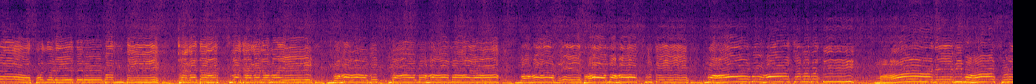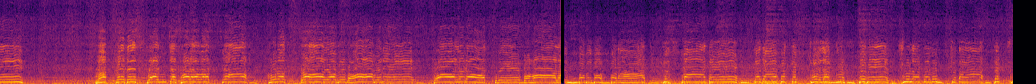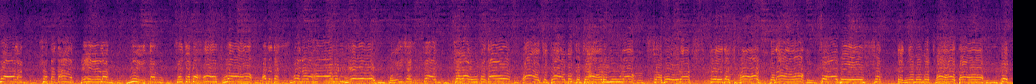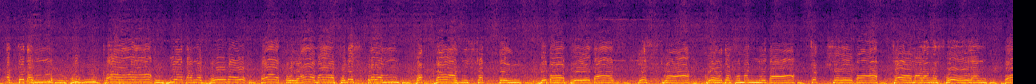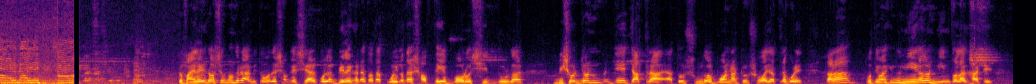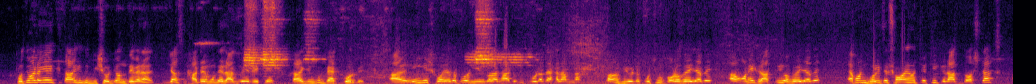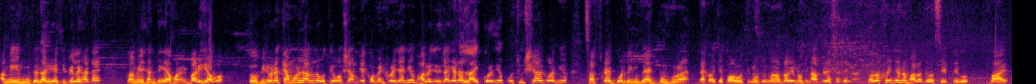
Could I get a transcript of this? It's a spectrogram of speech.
ーサグレテロバンデジャガタスワジャガダマエマハブッヤマハマヤマハメバマハスルケマハマハチャババティマハデビマハスレー。सर्वस्य गुणत्राय विभाविने कालरात्रे महालम्बविबम्बरात् Solang demi sula menuncata Tekwalang satata Elang mitang Sata mahatura Adataswana mahavanihe Mahishakang Salaupata Ajaka magajarula Sabura Tredachastana Sabe Shattangamamatata Vedajatam Hunkara निष्प्रवम् भक्ताग्निशक्तिं निपातेताद् दृष्ट्वा क्रोधसमन्विता चक्षेपा चामलं शोलं वर्णय তো ফাইনালি দর্শক বন্ধুরা আমি তোমাদের সঙ্গে শেয়ার করলাম বেলেঘাটা তথা কলকাতার সব থেকে বড় শিব দুর্গার বিসর্জন যে যাত্রা এত সুন্দর বর্ণাঢ্য শোভাযাত্রা করে তারা প্রতিমা কিন্তু নিয়ে গেল নিমতলা ঘাটে প্রতিমাটাকে তারা কিন্তু বিসর্জন দেবে না জাস্ট ঘাটের মধ্যে রাখবে, রেখে তারা কিন্তু ব্যাক করবে। আর এই যে শোভাযাত্রা পুরো নিমতলা ঘাট অব্দি পুরোটা দেখালাম না, কারণ ভিডিওটা প্রচুর বড় হয়ে যাবে আর অনেক রাত্রিও হয়ে যাবে। এখন ঘড়িতে সময় হচ্ছে ঠিক রাত দশটা, আমি এই মুহূর্তে দাঁড়িয়ে আছি বেলেঘাটায়, তো আমি এখান থেকে এখন আমি বাড়ি যাব। তো ভিডিওটা কেমন লাগল অতি অবশ্যই আমাকে কমেন্ট করে জানিও, ভালো যদি লাগে একটা লাইক করে দিও, প্রচুর শেয়ার করে দিও সাবস্ক্রাইব করতে কিন্তু একদম ভুলো দেখা হচ্ছে পরবর্তী নতুন কোনো ব্লগের নতুন আপডেটের সাথে। ততক্ষণের জন্য ভালো থেকো সেফ থেকো Bye.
